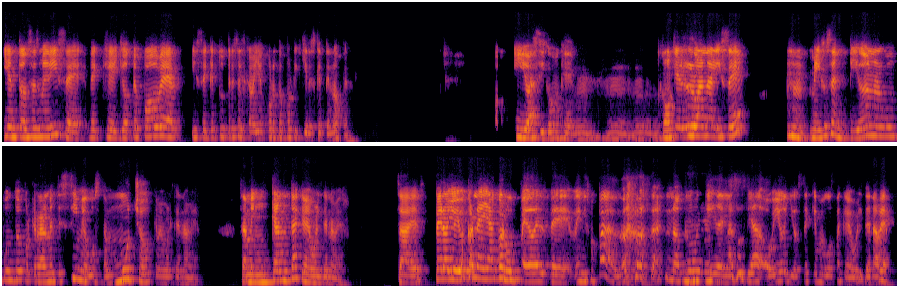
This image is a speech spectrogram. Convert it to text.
Y entonces me dice de que yo te puedo ver y sé que tú traes el cabello corto porque quieres que te noten. Y yo así como que, mm, mm, mm, como que lo analicé, me hizo sentido en algún punto porque realmente sí me gusta mucho que me vuelten a ver. O sea, me encanta que me vuelten a ver. ¿Sabes? Pero yo iba con ella con un pedo de, de, mis papás, ¿no? O sea, no como que de la sociedad. Obvio, yo sé que me gusta que me vuelten a ver.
